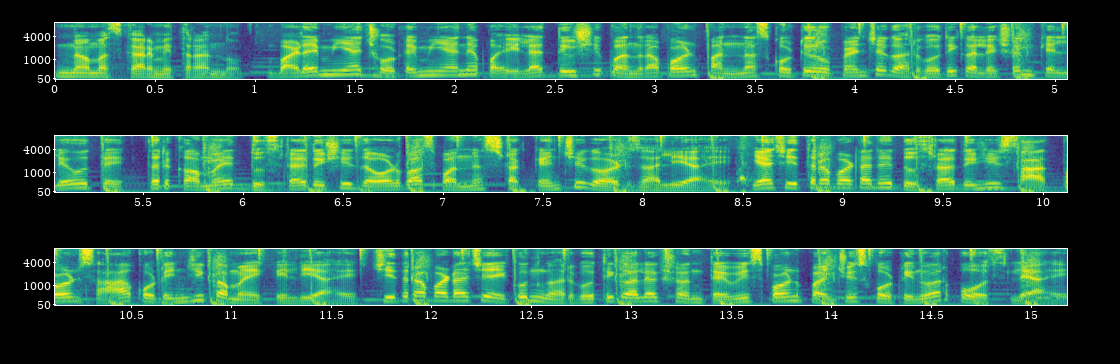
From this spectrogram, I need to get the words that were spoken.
नमस्कार मित्रांनो. बडे मिया छोटे मियाने पहिल्याच दिवशी पंधरा पॉईंट पन्नास कोटी रुपयांचे घरगुती कलेक्शन केले होते तर कमाईत दुसऱ्या दिवशी जवळपास पन्नास टक्क्यांची घट झाली आहे. या चित्रपटाने दुसऱ्या दिवशी सात पॉईंट सहा कोटींची कमाई केली आहे. चित्रपटाचे एकूण घरगुती कलेक्शन तेवीस पॉईंट पंचवीस कोटींवर पोहोचले आहे.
